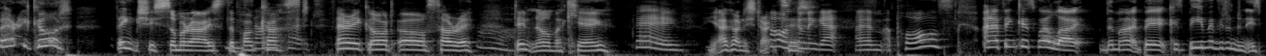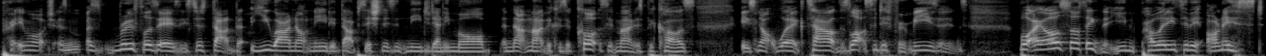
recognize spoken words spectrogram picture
Very good. I think she summarised the podcast. Very good. Oh, sorry. Oh. Didn't know my cue. Babe, Yeah, I got I was distracted. gonna get um, applause. And I think as well, like there might be because being made redundant is pretty much as as rueful as it is. It's just that, that you are not needed. That position isn't needed anymore, and that might be because of cuts. It might just because it's not worked out. There's lots of different reasons. But I also think that you probably need to be honest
